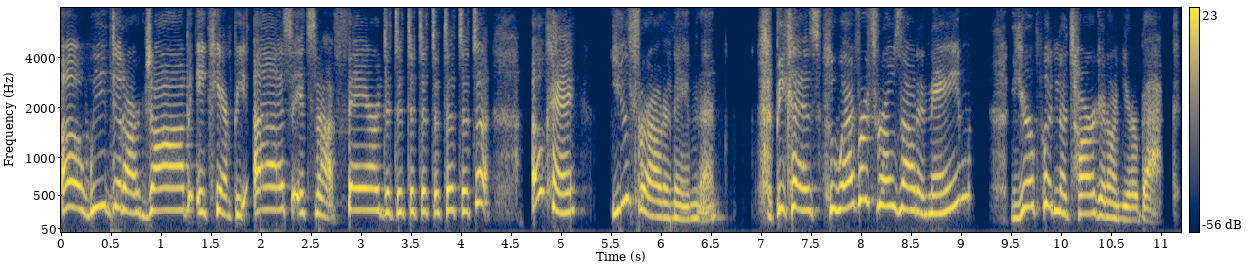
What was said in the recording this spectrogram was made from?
oh, we did our job. It can't be us. It's not fair. Da, da, da, okay, you throw out a name then. Because whoever throws out a name, you're putting a target on your back.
